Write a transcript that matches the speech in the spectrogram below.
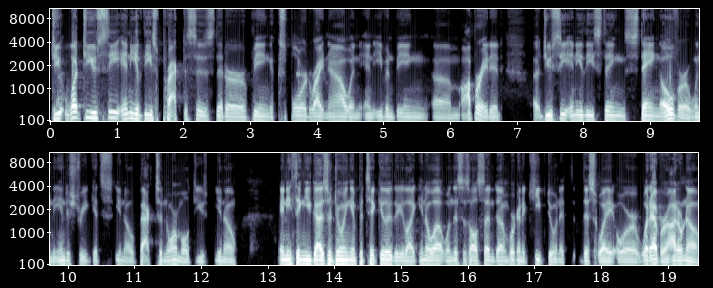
do you what do you see any of these practices that are being explored right now and and even being um, operated? Uh, do you see any of these things staying over when the industry gets you know back to normal? Do you you know anything you guys are doing in particular that you're like you know what? When this is all said and done we're going to keep doing it this way or whatever? I don't know.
